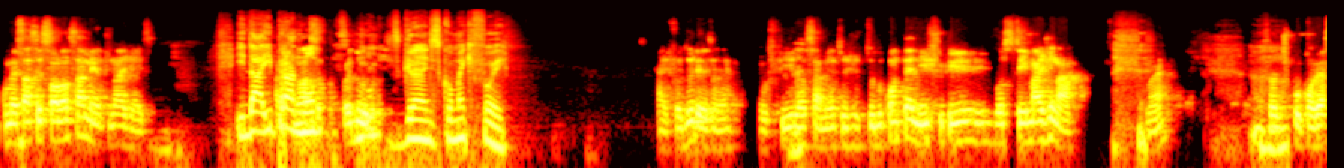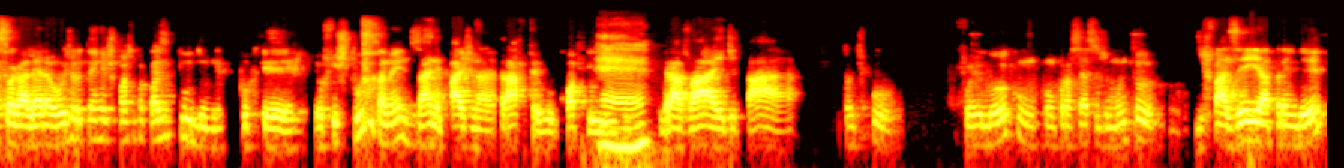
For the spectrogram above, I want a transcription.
começar a ser só lançamento na agência. E daí para nomes grandes, como é que foi? Aí foi dureza, né? Eu fiz lançamento de tudo quanto é lixo que você imaginar, né? Uhum. Então, tipo, conversa com a galera hoje, eu tenho resposta para quase tudo, né? Porque eu fiz tudo também, design, página, tráfego, copy, é. gravar, editar. Então, tipo, foi louco, um, um processo de muito de fazer e aprender,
